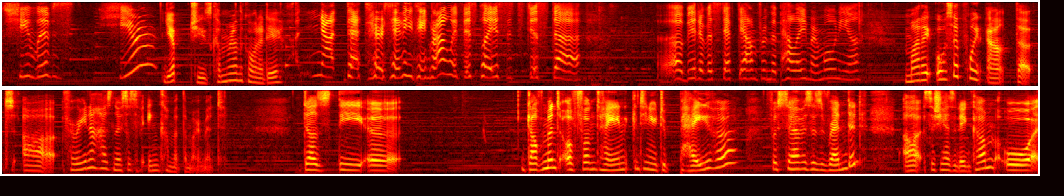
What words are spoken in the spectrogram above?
She lives here? Yep, she's coming around the corner, dear. Not that there's anything wrong with this place. It's just, uh, a bit of a step down from the Palais Mermonia. Might I also point out that uh, Furina has no source of income at the moment? Does the uh, government of Fontaine continue to pay her for services rendered uh, so she has an income? Or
